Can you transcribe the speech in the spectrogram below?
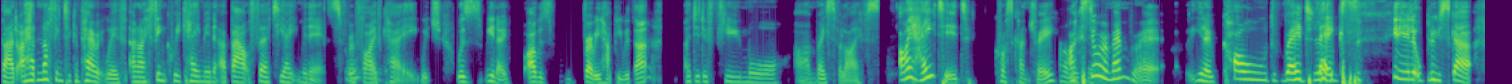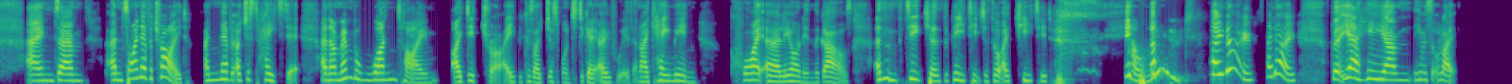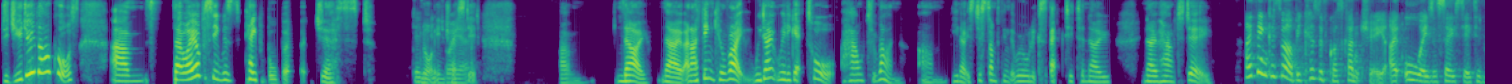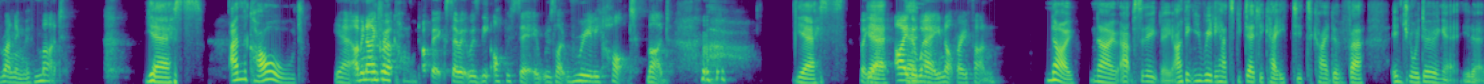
bad. I had nothing to compare it with, and I think we came in at about 38 minutes for awesome. a 5k, which was, you know, I was very happy with that. I did a few more um, race for lives. I hated cross country. Oh, I can still remember it. You know, cold red legs in your little blue skirt, and um, and so I never tried. I never, I just hated it. And I remember one time I did try because I just wanted to get it over with, and I came in quite early on in the girls, and the teacher, the PE teacher, thought I cheated. How rude! I know, I know, but yeah, he um he was sort of like, "Did you do the whole course?" Um, so I obviously was capable, but just Didn't not interested. Um, no, no, and I think you're right. We don't really get taught how to run um, you know it's just something that we're all expected to know know how to do i think as well because of cross country i always associated running with mud yes and the cold yeah i mean i grew up cold. in tropics so it was the opposite it was like really hot mud yes but yeah, yeah either yeah. way not very fun. No no absolutely. I think you really had to be dedicated to kind of uh, enjoy doing it you know.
